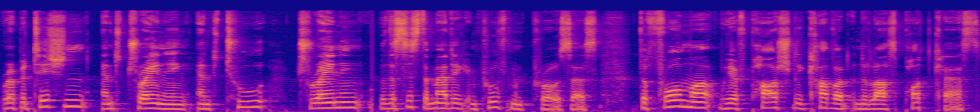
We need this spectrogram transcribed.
repetition and training, and two, training with a systematic improvement process. The former we have partially covered in the last podcast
